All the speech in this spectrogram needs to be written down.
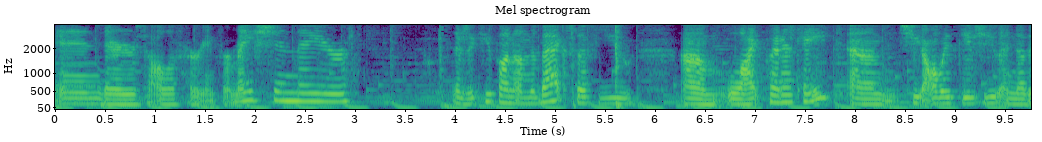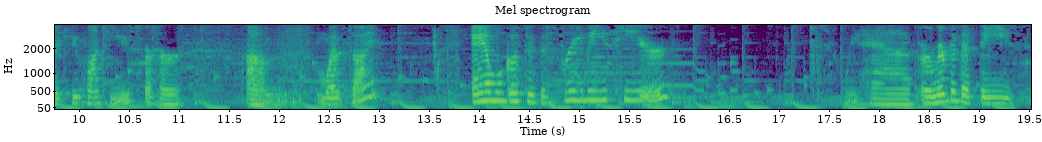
and there's all of her information there. There's a coupon on the back, so if you um, like Planner Kate, um, she always gives you another coupon to use for her um, website. And we'll go through the freebies here we have, remember that these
